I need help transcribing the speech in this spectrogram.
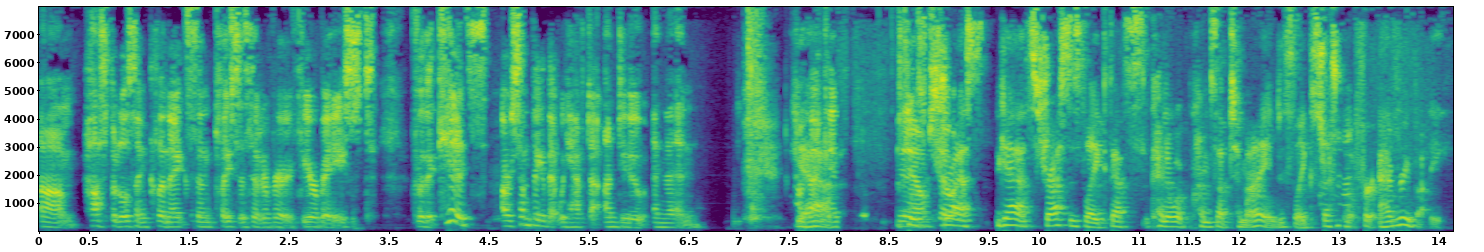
um, hospitals and clinics and places that are very fear based for the kids are something that we have to undo and then yeah. So know, stress, so, yeah, stress is like that's kind of what comes up to mind. Is like stress mm-hmm. for everybody.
